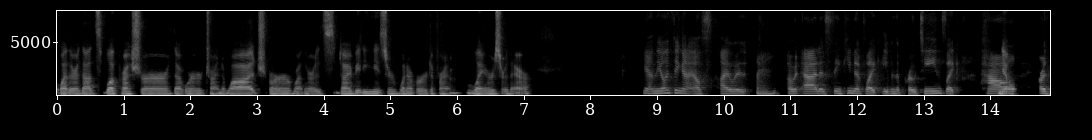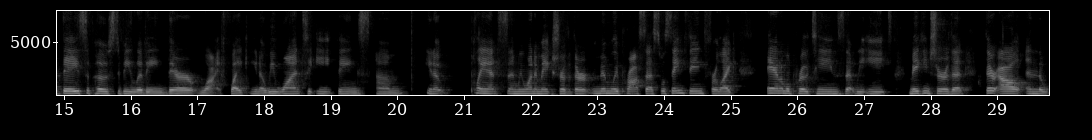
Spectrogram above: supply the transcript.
whether that's blood pressure that we're trying to watch or whether it's diabetes or whatever different layers are there. Yeah, and the only thing else I would I would add is thinking of like even the proteins, like how yeah. are they supposed to be living their life? Like, you know, we want to eat things um, you know, plants and we want to make sure that they're minimally processed. Well, same thing for like animal proteins that we eat, making sure that they're out in the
